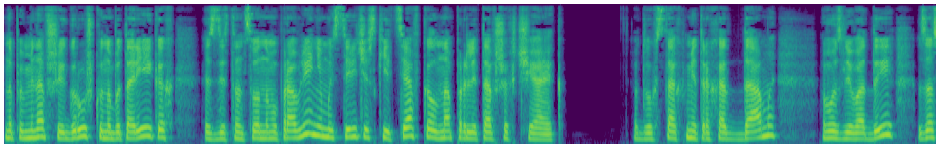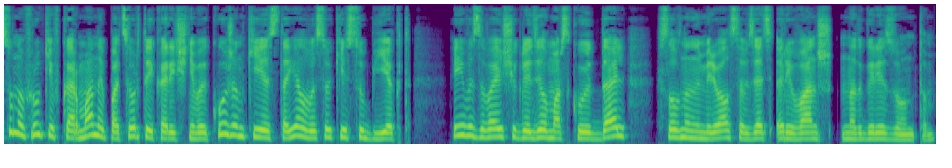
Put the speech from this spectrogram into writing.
напоминавший игрушку на батарейках с дистанционным управлением, истерически тявкал на пролетавших чаек. В двухстах метрах от дамы, возле воды, засунув руки в карманы потертые коричневой кожанки, стоял высокий субъект и вызывающе глядел морскую даль, словно намеревался взять реванш над горизонтом.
